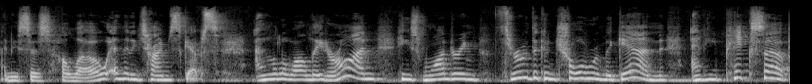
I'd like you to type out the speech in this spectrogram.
and he says hello and then he time skips. And a little while later on, he's wandering through the control room again and he picks up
